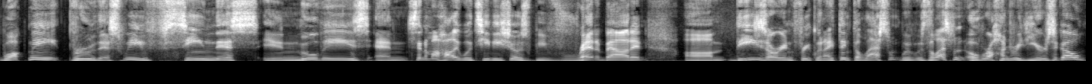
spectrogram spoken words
walk me through this. We've seen this in movies and cinema Hollywood TV shows. We've read about it. Um, these are infrequent. I think the last one was the last one over 100 years ago.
